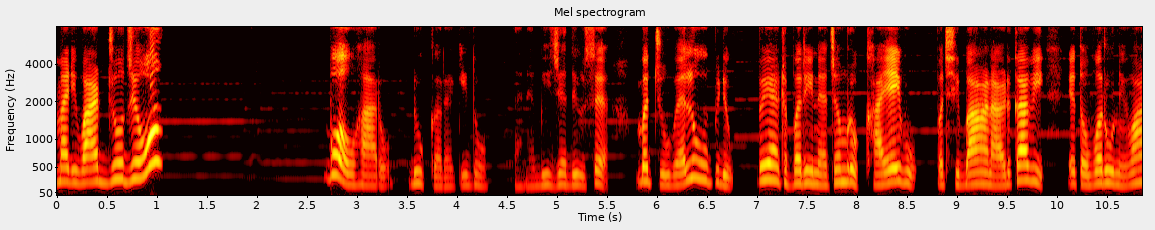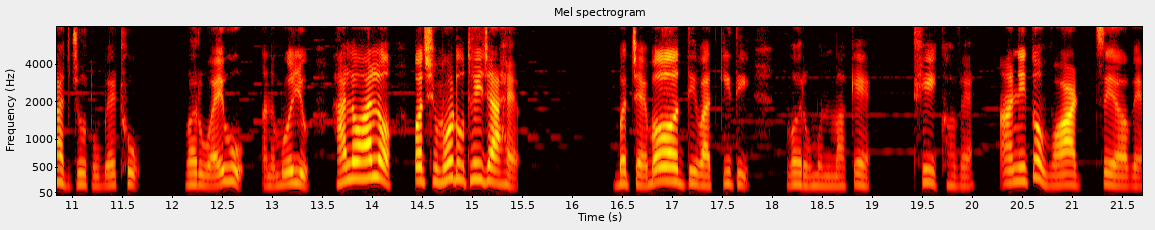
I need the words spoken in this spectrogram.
મારી વાટ જોજે હો. બહુ સારું ડુક્કરે કીધું. અને બીજે દિવસે બચ્ચું વહેલું ઉપડ્યું. પેટ ભરીને જમરૂક ખાઈ આવ્યું. પછી બાણ અડકાવી એ તો વરુની વાટ જોતું બેઠું. વરુ આવ્યું અને બોલ્યું, હાલો હાલો, પછી મોડું થઈ જાહે. બચ્ચાએ બધી વાત કીધી. વરુ મનમાં કે, ઠીક હવે, આની તો વાટ છે હવે.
